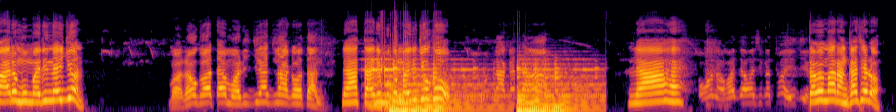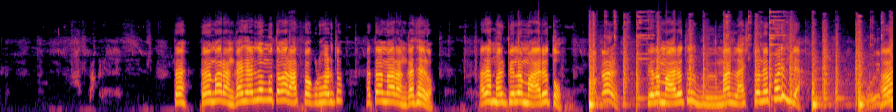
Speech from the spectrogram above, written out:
માર્યો હું મરી નહીં ગયો ને. મને કહો તમે મરી ગયા જ લાગો તાન લે આ તારી હું તો મરી ગયો કો એવું લાગે તા એટલે આ હે. ફોન અવાજ આવે છે કે તો અહીં દેખ. તમે મારા અંકા છેડો. ત- તમે મારા અંકા છેડો હું તમારા હાથ પકડું હડતો તમે મારા અંકા છેડો. અરે મને પેલા માર્યો તો. પકડ. પેલા માર્યો તો મારી લાશ તો નહીં પડી ને લ્યા. હા?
